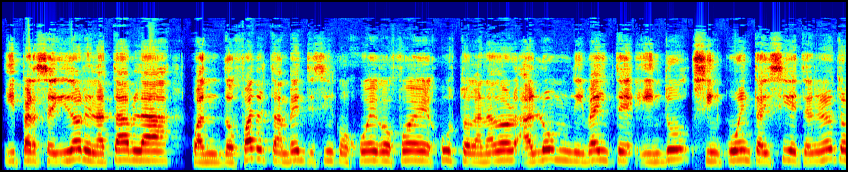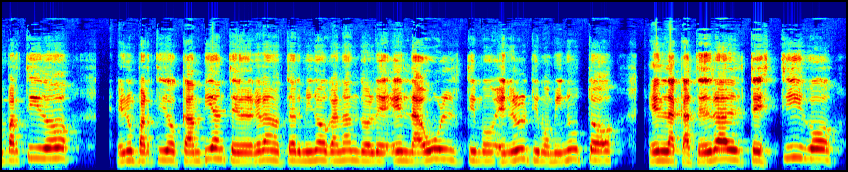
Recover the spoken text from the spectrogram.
y perseguidor en la tabla cuando faltan 25 en juego fue justo ganador Alumni 20 Hindú 57 en el otro partido en un partido cambiante Belgrano terminó ganándole en la último en el último minuto en la Catedral Testigo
